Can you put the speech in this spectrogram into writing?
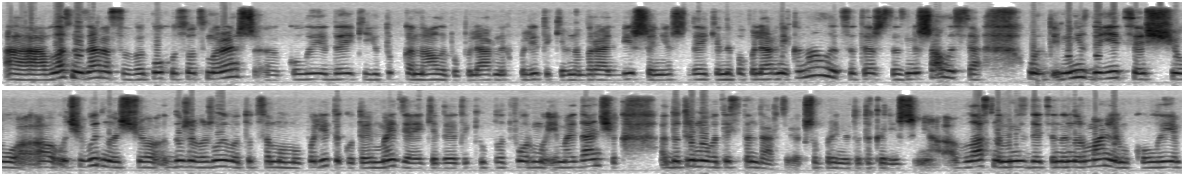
А, Власне, зараз в епоху соцмереж, е, коли деякі ютуб-канали популярних політиків набирають більше ніж деякі непопулярні канали, це теж все змішалося. От і мені здається, що очевидно, що дуже важливо тут самому політику та й медіа, які дає таку платформу і майданчик, дотримуватись стандартів, якщо прийнято таке рішення. А власне мені здається ненормальним, коли,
